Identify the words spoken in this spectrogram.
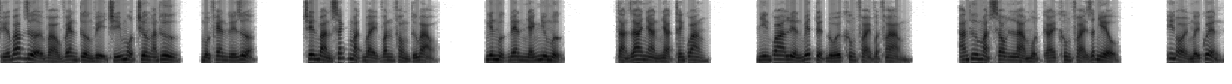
Phía bắc dựa vào ven tường vị trí một chương án thư, một phen ghế dựa. Trên bàn sách mặt bày văn phòng tứ bảo. Nghiên mực đen nhánh như mực. Tản ra nhàn nhạt thanh quang. Nhìn qua liền biết tuyệt đối không phải vật phàm. Án thư mặt sau là một cái không phải rất nhiều. Ít ỏi mấy quyển.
